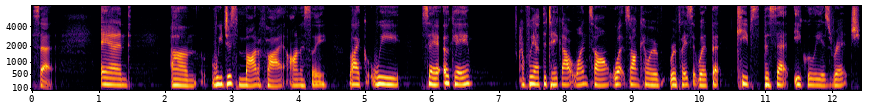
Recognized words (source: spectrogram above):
set and um, we just modify honestly like we say okay if we have to take out one song what song can we re- replace it with that keeps the set equally as rich.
